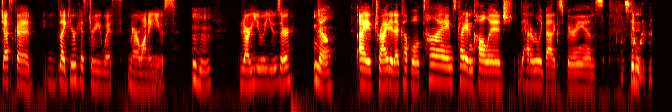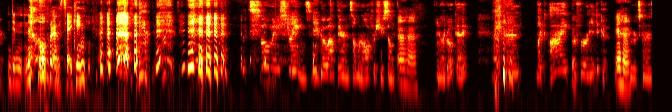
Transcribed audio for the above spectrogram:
Jessica, like your history with marijuana use. Mm-hmm. Are you a user? No. I've tried it a couple times, tried it in college, had a really bad experience. Let's stop Didn't right there. didn't know what I was taking. Man, they're perfect. With so many strains. You go out there and someone offers you something, uh-huh. and you're like, okay. And like I prefer an indica, Uh-huh. where it's gonna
